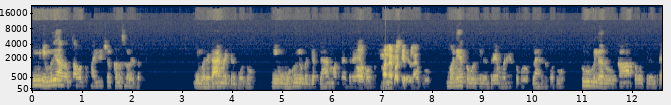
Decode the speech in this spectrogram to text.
ನಿಮ್ಗೆ ನಿಮ್ಮದೇ ಆದಂತ ಒಂದು ಫೈನಾನ್ಷಿಯಲ್ ಕನಸುಗಳಿರುತ್ತೆ. ನಿಮ್ಮ ರಿಟೈರ್ಮೆಂಟ್ ಇರ್ಬೋದು ನೀವು ಮಗುವಿನ ಬಗ್ಗೆ ಪ್ಲಾನ್ ಮಾಡ್ತಾ ಇದ್ರೆ ಮನೆ ಬಗ್ಗೆ. ಮನೆ ತಗೊಂತೀನಿ ಅಂದ್ರೆ ಮನೆ ತಗೊಳ್ಳೋ ಪ್ಲಾನ್ ಇರ್ಬೋದು ಟೂ ವೀಲರ್ ಕಾರ್ ತಗೊಂತೀನಿ ಅಂದ್ರೆ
